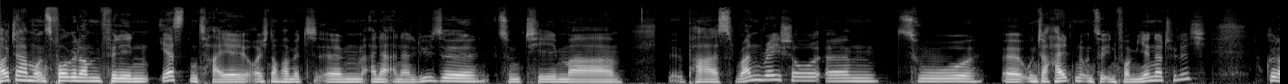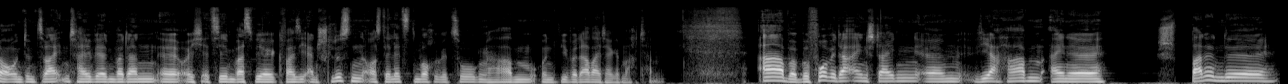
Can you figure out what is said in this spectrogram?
Heute haben wir uns vorgenommen, für den ersten Teil euch nochmal mit ähm, einer Analyse zum Thema äh, Pass-Run-Ratio ähm, zu äh, unterhalten und zu informieren natürlich. Genau, und im zweiten Teil werden wir dann äh, euch erzählen, was wir quasi an Schlüssen aus der letzten Woche gezogen haben und wie wir da weitergemacht haben. Aber bevor wir da einsteigen, ähm, wir haben eine spannende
